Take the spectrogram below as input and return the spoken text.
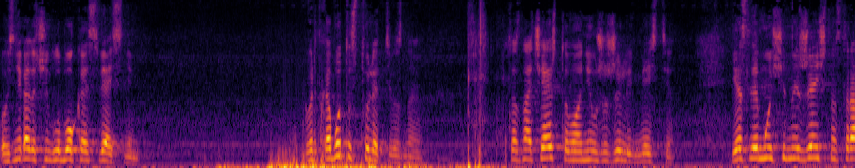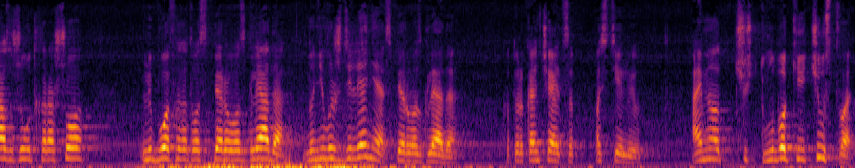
Возникает очень глубокая связь с ним. Говорит, как будто сто лет тебя знаю. Это означает, что они уже жили вместе. Если мужчина и женщина сразу живут хорошо, любовь от этого с первого взгляда, но не вожделение с первого взгляда, которое кончается постелью, а именно глубокие чувства,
